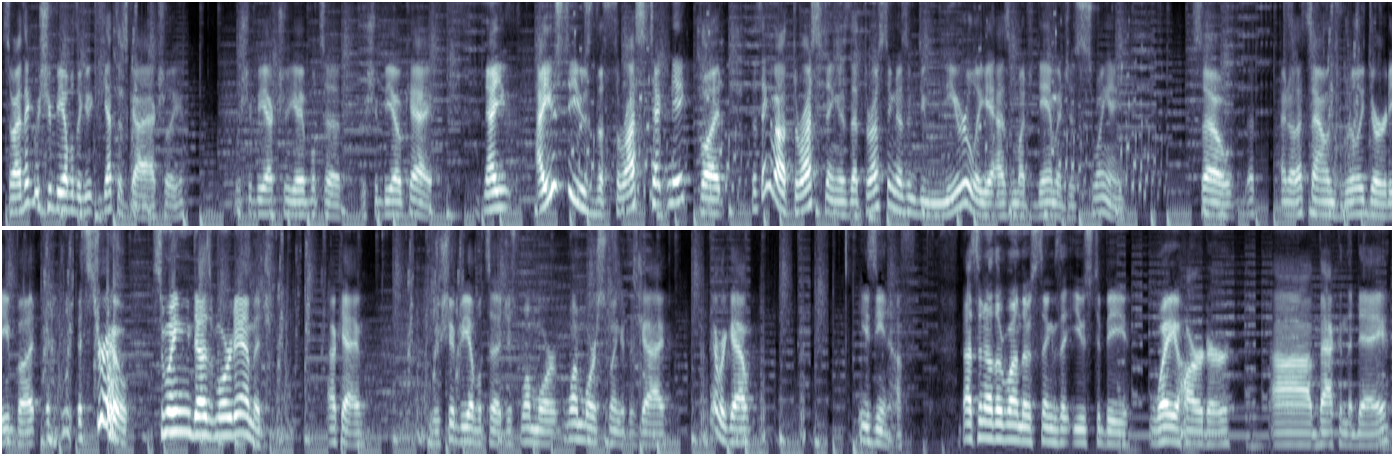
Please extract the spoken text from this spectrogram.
So I think we should be able to get this guy, actually. We should be actually able to... We should be okay. Now, you, I used to use the thrust technique, but the thing about thrusting is that thrusting doesn't do nearly as much damage as swinging. So, that, I know that sounds really dirty, but it's true. Swinging does more damage. Okay. We should be able to just one more one more swing at this guy. There we go. Easy enough. That's another one of those things that used to be way harder uh, back in the day,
